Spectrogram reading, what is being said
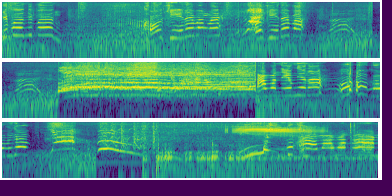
พี่ปืนพี่ปืนขอขี่ได้บ้างไหมขอขี่ได้ปะได้ได้อาวันเอ็มเนี่ยนะโอ้โหขอบคุณครับพวกข่าวมาวันเอ็ม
